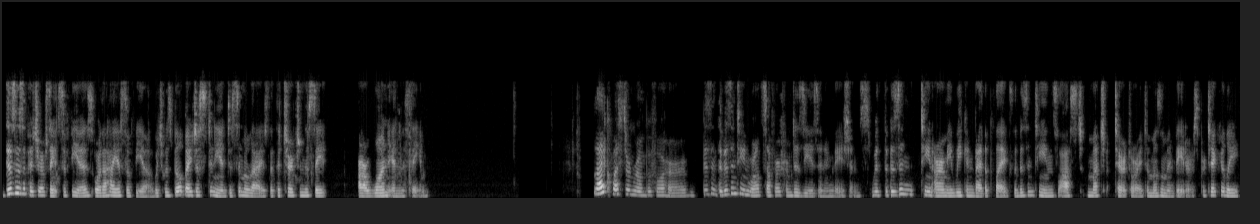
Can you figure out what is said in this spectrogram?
This is a picture of St. Sophia's, or the Hagia Sophia, which was built by Justinian to symbolize that the church and the state are one and the same. Like Western Rome before her, the Byzantine world suffered from disease and invasions. With the Byzantine army weakened by the plagues, the Byzantines lost much territory to Muslim invaders, particularly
